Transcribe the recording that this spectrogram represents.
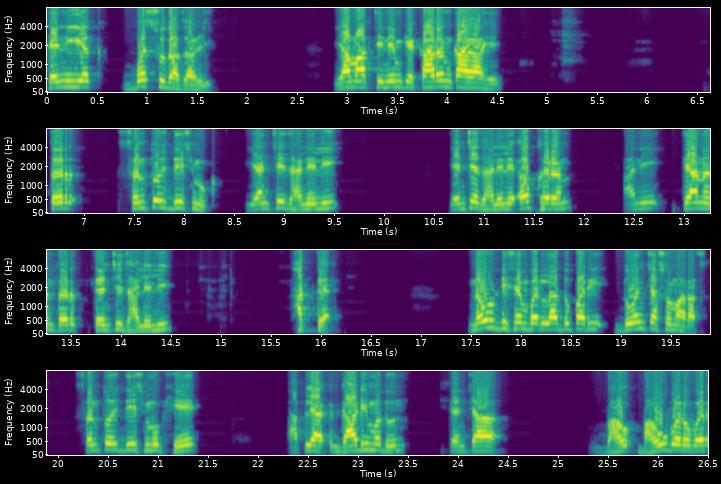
त्यांनी एक बस सुद्धा जाळली. यामागचे नेमके कारण काय आहे? तर संतोष देशमुख यांचे झालेली यांचे झालेले अपहरण आणि त्यानंतर त्यांची झालेली हत्या. नऊ डिसेंबरला दुपारी दोनच्या सुमारास संतोष देशमुख हे आपल्या गाडीमधून त्यांच्या भाऊ भाऊ बरोबर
